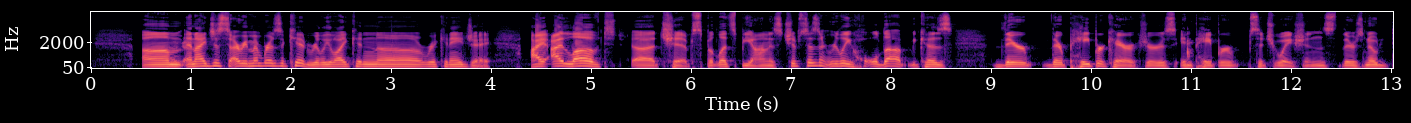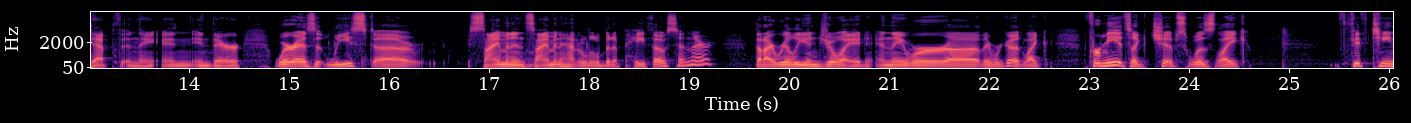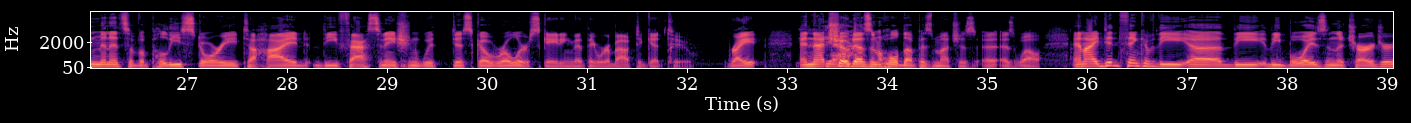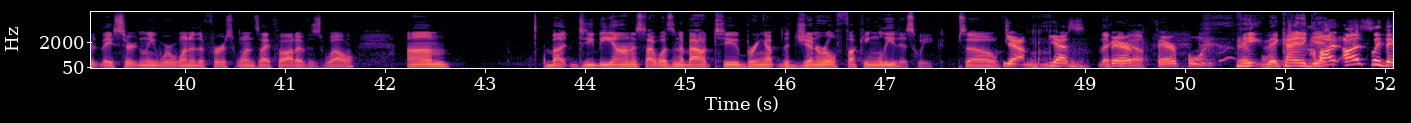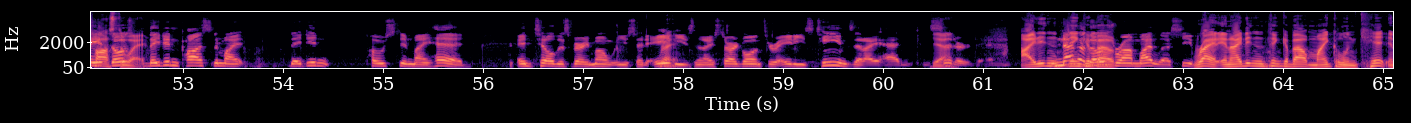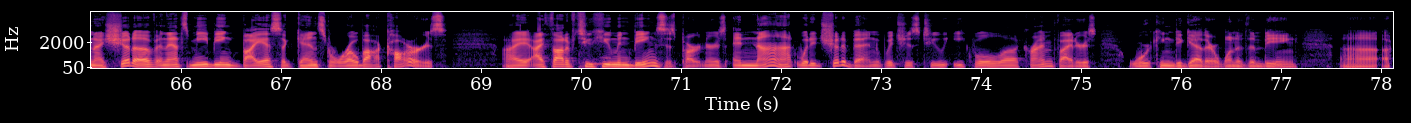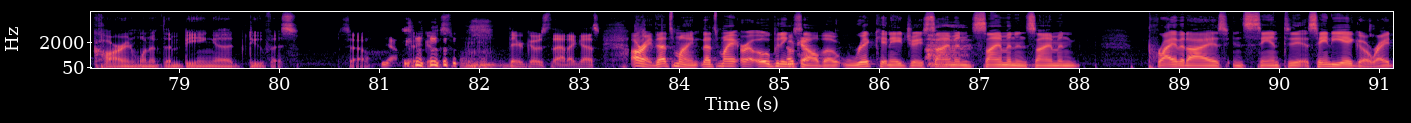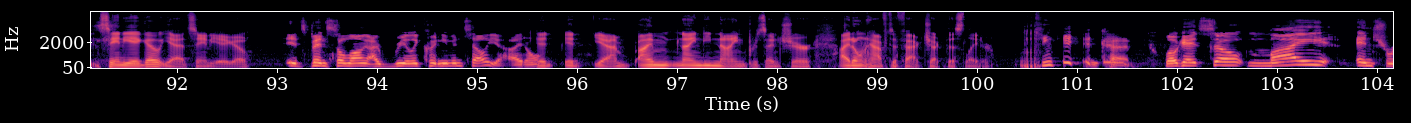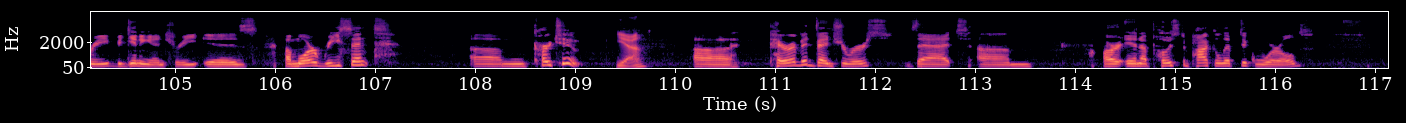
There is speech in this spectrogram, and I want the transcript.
Um, okay. and I just I remember as a kid really liking uh, Rick and AJ. I I loved uh, Chips, but let's be honest, Chips doesn't really hold up because they're they're paper characters in paper situations. There's no depth in they in in there. Whereas at least uh, Simon and Simon had a little bit of pathos in there that I really enjoyed, and they were uh, they were good. Like for me, it's like Chips was like 15 minutes of a police story to hide the fascination with disco roller skating that they were about to get to right and that yeah. show doesn't hold up as much as as well and i did think of the uh, the the boys in the charger they certainly were one of the first ones i thought of as well um but to be honest, I wasn't about to bring up the General fucking Lee this week. So yeah, yes, fair, fair point. Fair they point. they kind of get honestly they those, away. they didn't post in my they didn't post in my head until this very moment when you said 80s, right. and I started going through 80s teams that I hadn't considered. Yeah. I didn't none think of those about, were on my list either. Right, and I didn't think about Michael and Kit, and I should have, and that's me being biased against robot cars. I, I thought of two human beings as partners and not what it should have been, which is two equal uh, crime fighters working together, one of them being uh, a car and one of them being a doofus. So yeah, there goes, there goes that. I guess. All right, that's mine. That's my uh, opening okay. salvo. Rick and AJ Simon, Simon and Simon, Private Eyes in Santa San Diego, right? San Diego, yeah, it's San Diego. It's been so long, I really couldn't even tell you. I don't. It, it yeah, I'm I'm 99 percent sure. I don't have to fact check this later. okay. Well, okay. So my entry, beginning entry, is a more recent um, cartoon. Yeah uh, pair of adventurers that um, are in a post-apocalyptic world,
